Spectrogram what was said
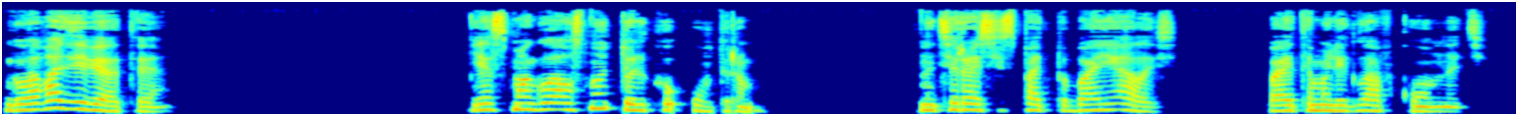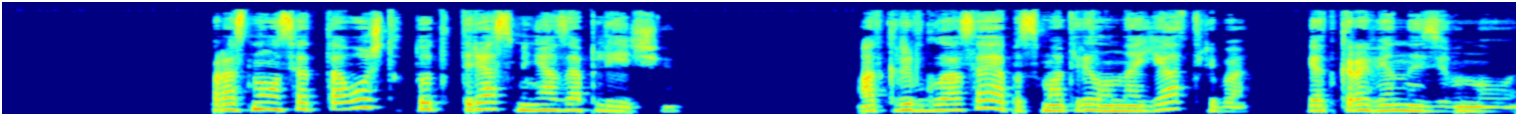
Глава девятая. Я смогла уснуть только утром. На террасе спать побоялась, поэтому легла в комнате. Проснулась от того, что кто-то тряс меня за плечи. Открыв глаза, я посмотрела на ястреба и откровенно зевнула.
